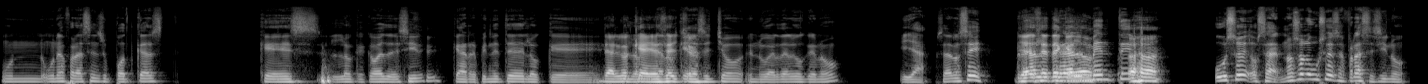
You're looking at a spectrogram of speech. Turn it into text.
un, una frase en su podcast que es lo que acabas de decir, Sí. que arrepiéntete de lo que... De algo lo- que hayas algo hecho. que hayas hecho en lugar de algo que no. Y ya, o sea, no sé. Real- se realmente Ajá. uso, o sea, no solo uso esa frase, sino,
